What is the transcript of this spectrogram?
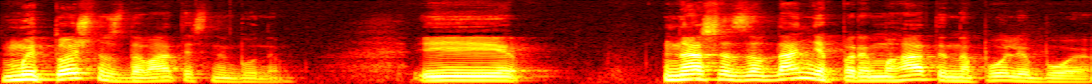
Ми точно здаватись не будемо. І наше завдання перемагати на полі бою.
